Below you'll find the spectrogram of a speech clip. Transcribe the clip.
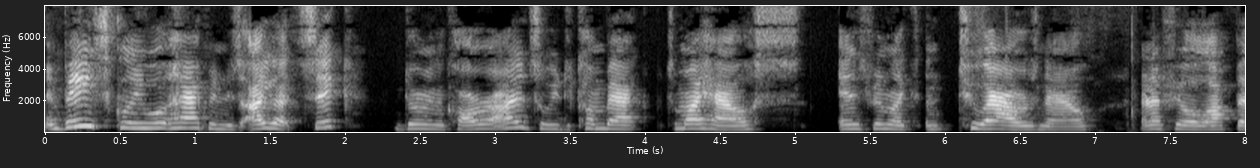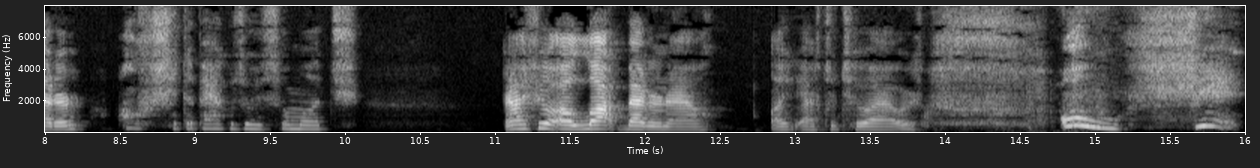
And basically, what happened is I got sick during the car ride, so we had to come back to my house, and it's been like two hours now, and I feel a lot better. Oh shit, the pack was worth so much. And I feel a lot better now, like after two hours. Oh shit!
